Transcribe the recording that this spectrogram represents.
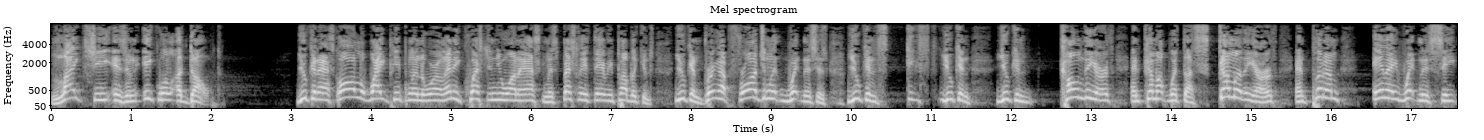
like she is an equal adult. You can ask all the white people in the world any question you want to ask them, especially if they're Republicans. You can bring up fraudulent witnesses. You can you can you can comb the earth and come up with the scum of the earth and put them in a witness seat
